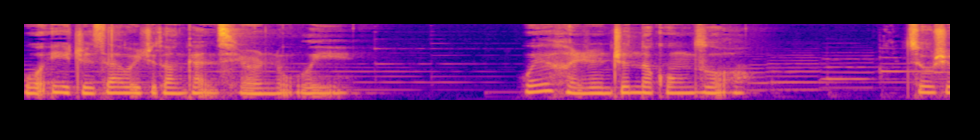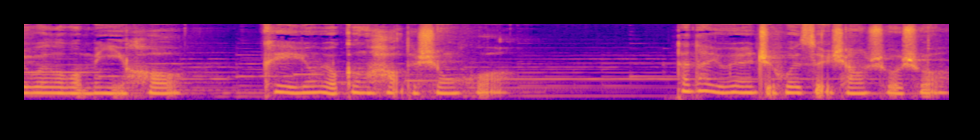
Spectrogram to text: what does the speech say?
我一直在为这段感情而努力，我也很认真的工作，就是为了我们以后可以拥有更好的生活。但他永远只会嘴上说说，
